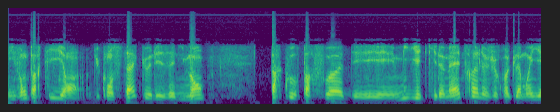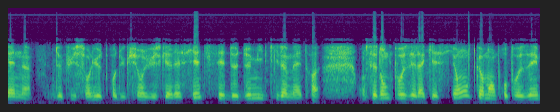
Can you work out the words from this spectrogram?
ils vont partir du constat que les aliments parcourent parfois des milliers de kilomètres. Je crois que la moyenne depuis son lieu de production jusqu'à l'assiette, c'est de 2000 kilomètres. On s'est donc posé la question comment proposer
